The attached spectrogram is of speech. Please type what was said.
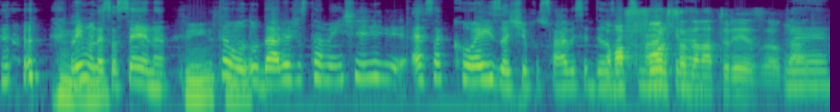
Lembram dessa cena? Uhum. Sim, Então, sim. o Dario é justamente essa coisa, tipo, sabe? Esse Deus É uma força machina. da natureza, o. É,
